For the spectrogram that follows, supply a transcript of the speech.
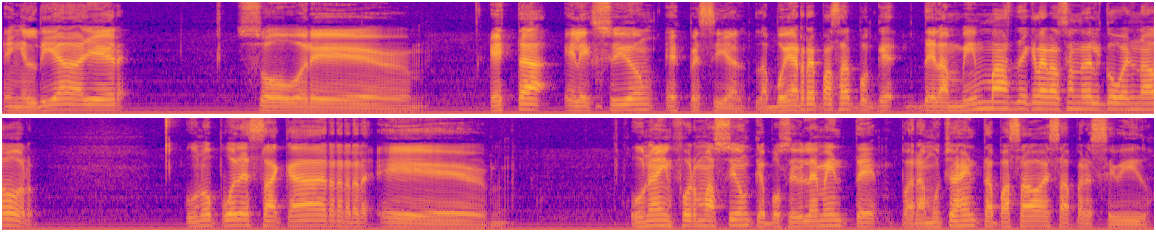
en el día de ayer sobre esta elección especial. Las voy a repasar porque de las mismas declaraciones del gobernador uno puede sacar eh, una información que posiblemente para mucha gente ha pasado desapercibido.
